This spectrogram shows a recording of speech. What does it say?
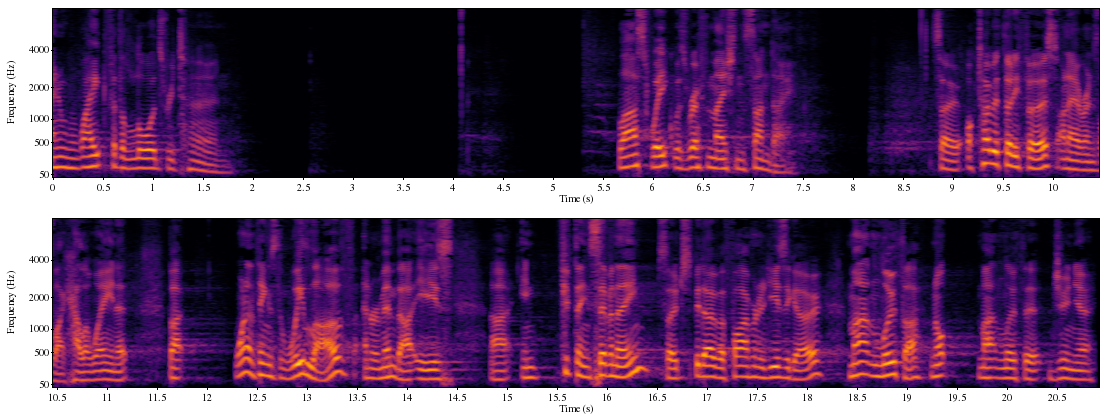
And wait for the Lord's return. Last week was Reformation Sunday. So October 31st, I know everyone's like Halloween it, but one of the things that we love and remember is uh, in 1517, so just a bit over 500 years ago, Martin Luther, not Martin Luther Jr., you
